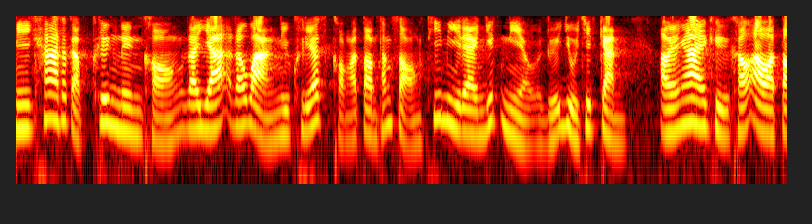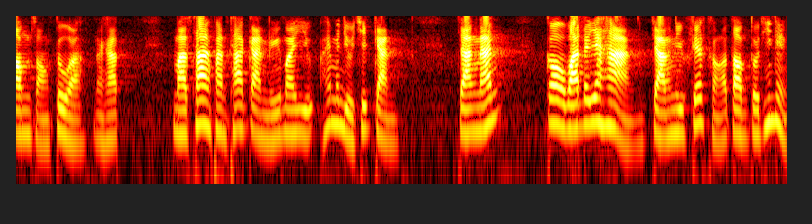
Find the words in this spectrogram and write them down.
มีค่าเท่ากับครึ่งหนึ่งของระยะระหว่างนิวเคลียสของอะตอมทั้งสองที่มีแรงยึดเหนี่ยวหรืออยู่ชิดกัน เอาง่ายๆคือเขาเอาอะตอมสองตัวนะครับ มาสร้างพันธะกันหรือมาอให้มันอยู่ชิดกัน จากนั้นก็วัดระยะห่างจากนิวเคลียสของอะตอมตัวที่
